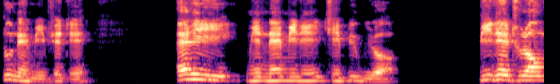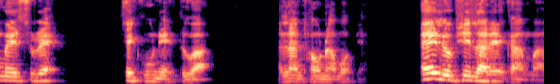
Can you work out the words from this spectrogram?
သူ့နယ်မြေဖြစ်တယ်အဲ့ဒီမြေနယ်မြေတွေခြေပြုတ်ပြီးတော့ ပြည်နယ်ထူထောင်မယ်ဆိုရက်စိတ်ကူးနဲ့သူကအလံထောင်တာပေါ့ဗျအဲ့လိုဖြစ်လာတဲ့အခါမှာ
